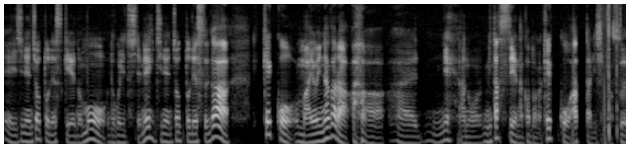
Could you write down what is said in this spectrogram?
1年ちょっとですけれども独立してね1年ちょっとですが結構迷いながらあ、ね、あの未達成なことが結構あったりします。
